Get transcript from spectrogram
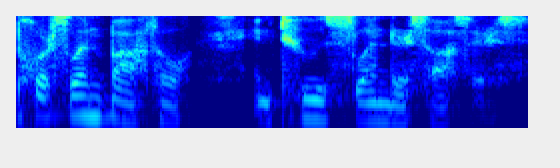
porcelain bottle and two slender saucers.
